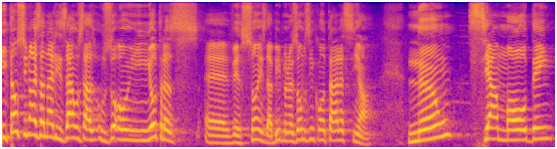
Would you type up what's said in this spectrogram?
Então, se nós analisarmos os, em outras é, versões da Bíblia, nós vamos encontrar assim: ó, não se amoldem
